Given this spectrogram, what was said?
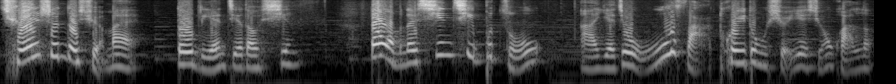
全身的血脉都连接到心。当我们的心气不足啊，也就无法推动血液循环了，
